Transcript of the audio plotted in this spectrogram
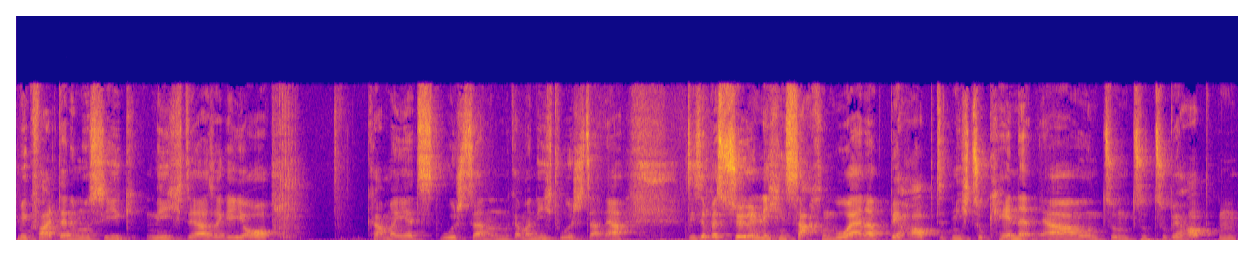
mir gefällt deine Musik nicht, ja, sage ich, ja, pff, kann man jetzt wurscht sein und kann man nicht wurscht sein. Ja. Diese persönlichen Sachen, wo einer behauptet, mich zu kennen ja, und zu, zu, zu behaupten,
